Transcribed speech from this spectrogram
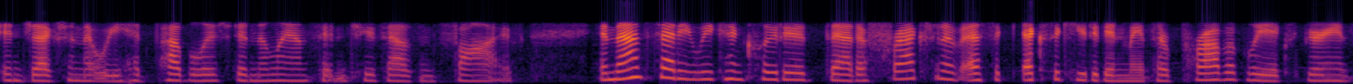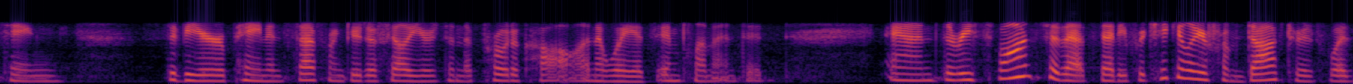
injection that we had published in The Lancet in 2005. In that study, we concluded that a fraction of ex- executed inmates are probably experiencing severe pain and suffering due to failures in the protocol and the way it's implemented. And the response to that study, particularly from doctors, was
